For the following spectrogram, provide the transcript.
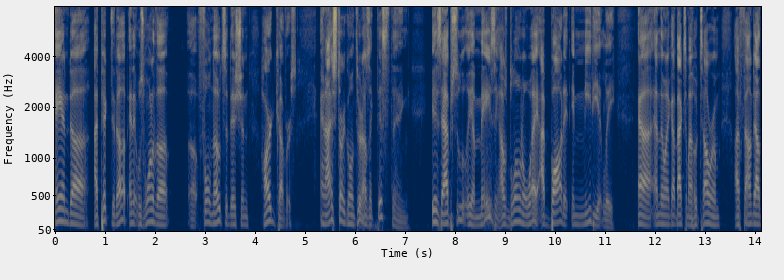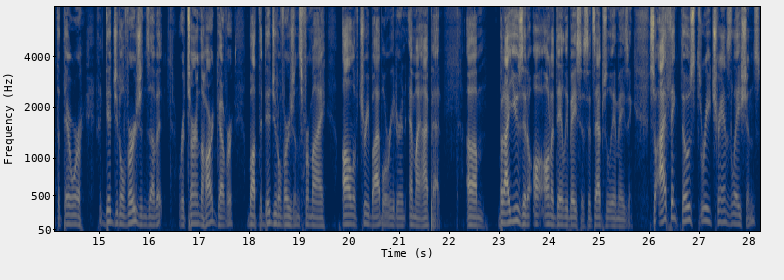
and uh, I picked it up, and it was one of the uh, full notes edition hardcovers, and I started going through it. I was like, this thing is absolutely amazing. I was blown away. I bought it immediately. Uh, and then when I got back to my hotel room, I found out that there were digital versions of it. Returned the hardcover, bought the digital versions for my Olive Tree Bible reader and, and my iPad. Um, but I use it on a daily basis. It's absolutely amazing. So I think those three translations,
